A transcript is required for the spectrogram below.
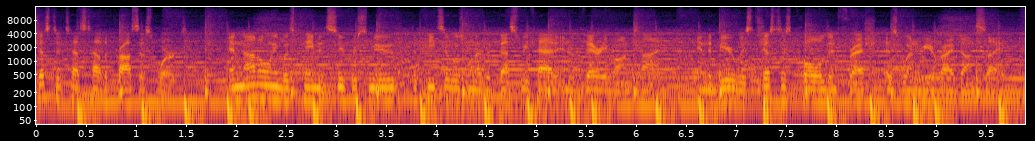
just to test how the process worked. And not only was payment super smooth, the pizza was one of the best we've had in a very long time, and the beer was just as cold and fresh as when we arrived on site.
